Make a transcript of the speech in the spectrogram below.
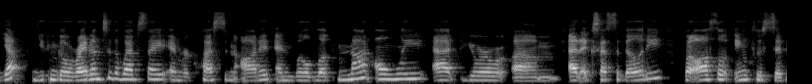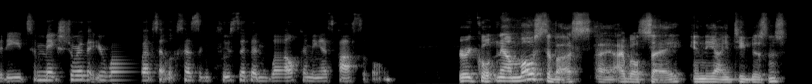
Yep, you can go right onto the website and request an audit, and we'll look not only at your um, at accessibility, but also inclusivity to make sure that your website looks as inclusive and welcoming as possible. Very cool. Now, most of us, I, I will say, in the IT business,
